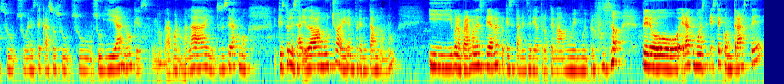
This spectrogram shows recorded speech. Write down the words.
su, su, en este caso su, su, su guía, ¿no? que es, ¿no? Ah, bueno, Alá, y entonces era como que esto les ayudaba mucho a ir enfrentando, ¿no? Y bueno, para no desviarme, porque ese también sería otro tema muy, muy profundo, pero era como este, este contraste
